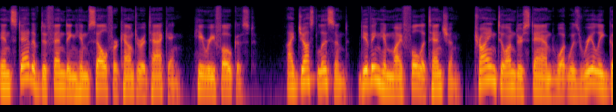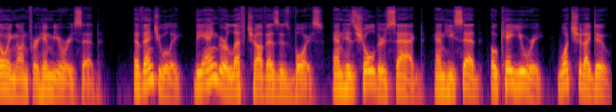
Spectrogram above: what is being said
Instead of defending himself or counterattacking, he refocused. I just listened, giving him my full attention, trying to understand what was really going on for him Ury said. Eventually, the anger left Chavez's voice and his shoulders sagged and he said, okay Ury, what should I do?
